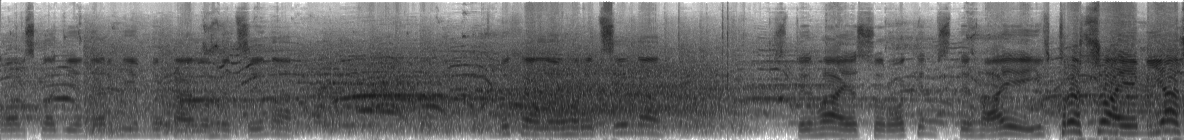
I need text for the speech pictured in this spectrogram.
Ну а в складі енергії Михайло Грицина. Михайло Грицина. Встигає Сорокін, встигає і втрачає м'яч.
